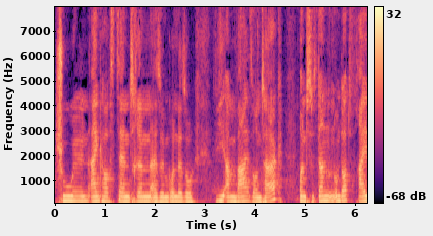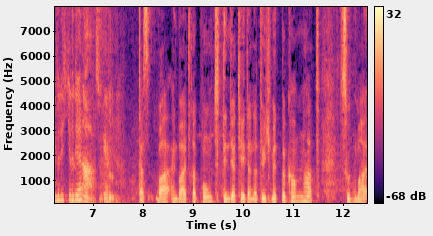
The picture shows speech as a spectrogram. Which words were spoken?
Schulen, Einkaufszentren, also im Grunde so wie am Wahlsonntag und dann, um dort freiwillig ihre DNA abzugeben. Das war ein weiterer Punkt, den der Täter natürlich mitbekommen hat, zumal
